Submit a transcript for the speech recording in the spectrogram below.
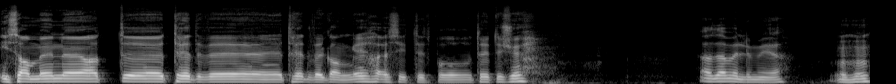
I sammen uh, at uh, 30, 30 ganger har jeg sittet på 37. Ja, det er veldig mye. Mhm.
